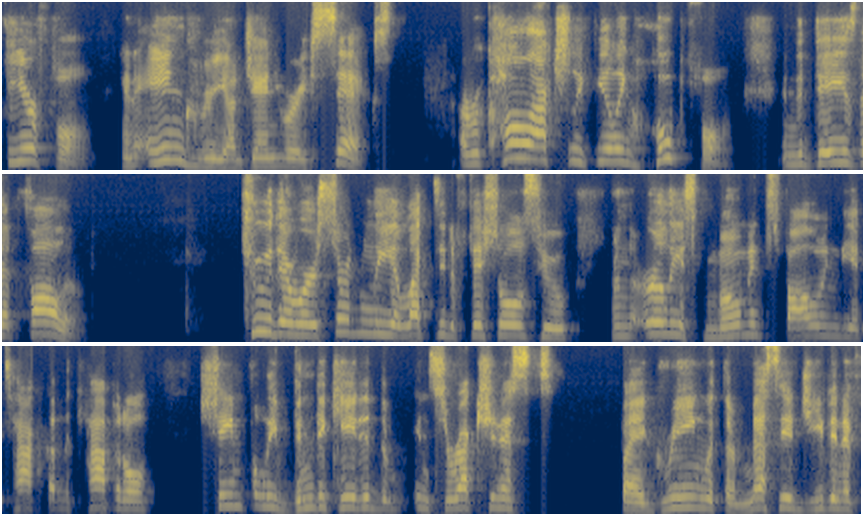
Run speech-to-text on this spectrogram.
fearful and angry on January 6th, I recall actually feeling hopeful in the days that followed. True, there were certainly elected officials who, from the earliest moments following the attack on the Capitol, shamefully vindicated the insurrectionists by agreeing with their message, even if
